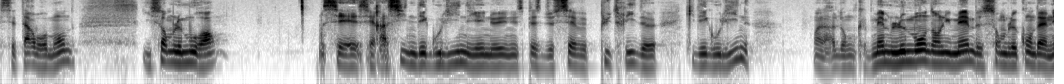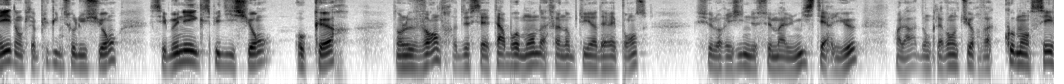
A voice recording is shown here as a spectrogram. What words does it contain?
cet arbre-monde, il semble mourant. Ses, ses racines dégoulinent, il y a une, une espèce de sève putride qui dégouline. Voilà, donc même le monde en lui-même semble condamné, donc il n'y a plus qu'une solution, c'est mener une expédition au cœur, dans le ventre de cet arbre-monde afin d'obtenir des réponses sur l'origine de ce mal mystérieux. Voilà, donc l'aventure va commencer,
